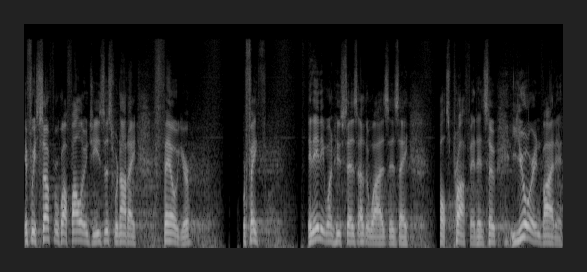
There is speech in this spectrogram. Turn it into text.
If we suffer while following Jesus, we're not a failure, we're faithful. And anyone who says otherwise is a false prophet. And so you're invited,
